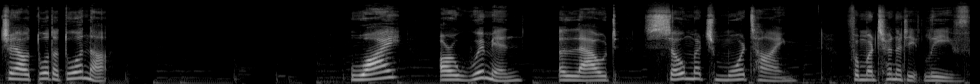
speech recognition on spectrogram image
这要多得多呢。Why are women allowed so much more time for maternity leave?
